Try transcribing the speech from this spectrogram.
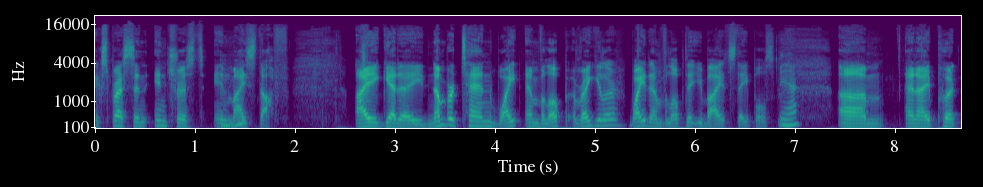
express an interest in my stuff. I get a number 10 white envelope, a regular white envelope that you buy at Staples Yeah. um, and I put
